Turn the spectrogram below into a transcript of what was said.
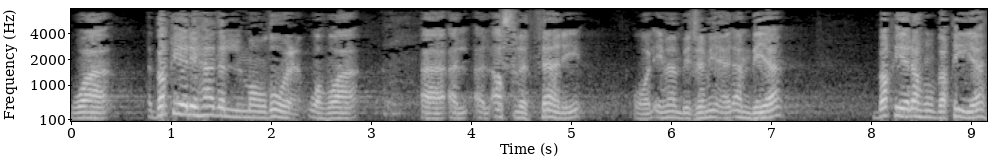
وبقي لهذا الموضوع وهو آه، الأصل الثاني وهو الإيمان بجميع الأنبياء. بقي له بقية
